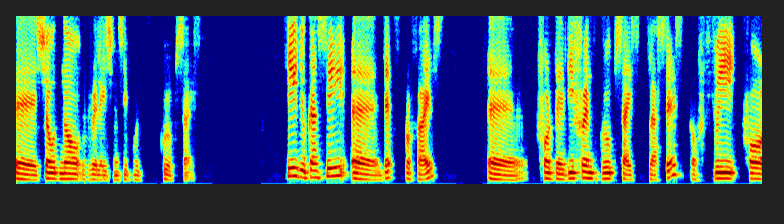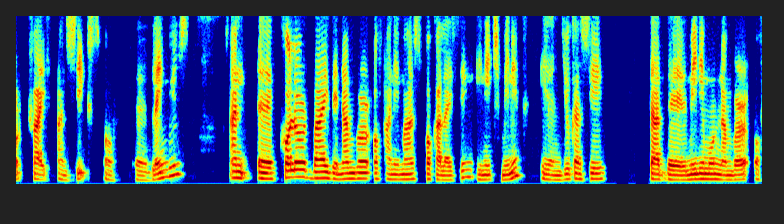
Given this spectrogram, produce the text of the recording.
uh, showed no relationship with group size. Here you can see uh, depth profiles uh, for the different group size classes of three, four, five, and six of uh, Blainvilles and uh, colored by the number of animals vocalizing in each minute. And you can see that the minimum number of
